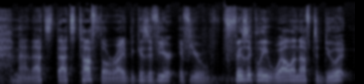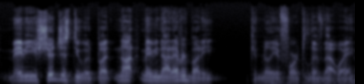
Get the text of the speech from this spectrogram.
man, that's that's tough though, right? Because if you're if you're physically well enough to do it, maybe you should just do it, but not maybe not everybody can really afford to live that way.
